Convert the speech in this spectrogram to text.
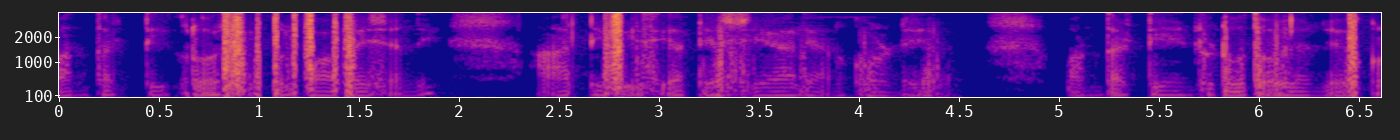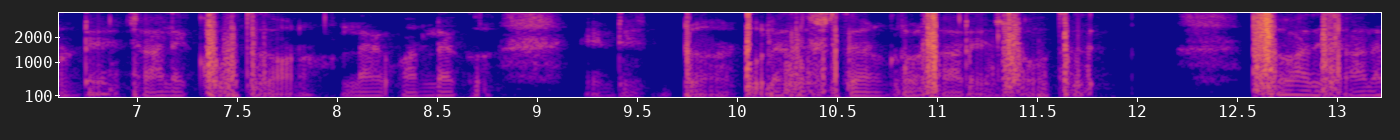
వన్ థర్టీ క్రోర్స్ పీపుల్ పాపులేషన్ని ఆర్టీపీసీఆర్ టెస్ట్ చేయాలి అనుకోండి one thirty into two thousand చేసుకుంటే చాలా ఎక్కువ అవుతుంది అవును. ల్యాక్ వన్ ల్యాక్ ఏంటి two lakh sixty thousand crores ఆ రేంజ్లో అవుతుంది. సో అది చాలా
